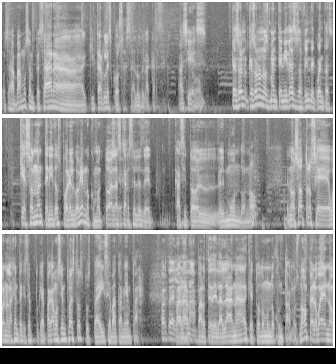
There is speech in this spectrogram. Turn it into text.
O sea, vamos a empezar a quitarles cosas a los de la cárcel. Así es. Que son, que son unos mantenidazos a fin de cuentas. que son mantenidos por el gobierno, como todas Así las es. cárceles de casi todo el, el mundo, ¿no? Nosotros, eh, bueno, la gente que, se- que pagamos impuestos, pues ahí se va también para, Parte de la para lana. parte de la lana que todo mundo juntamos, ¿no? Pero bueno,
